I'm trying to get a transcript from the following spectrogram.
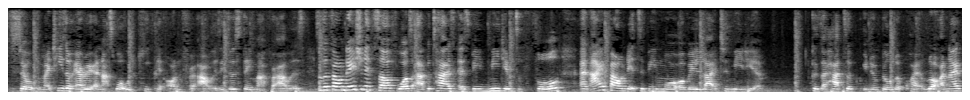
so my T-zone area and that's what would keep it on for hours. It does stay matte for hours. So the foundation itself was advertised as being medium to full and I found it to be more of a light to medium because I had to you know build up quite a lot and I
